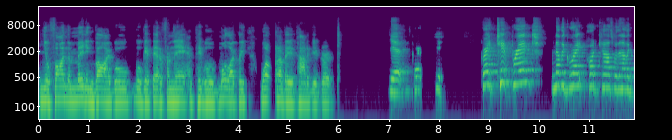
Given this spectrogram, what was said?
and you'll find the meeting vibe will will get better from there, and people more likely want to be a part of your group. Yeah, great tip. Great tip, Brent. Another great podcast with another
